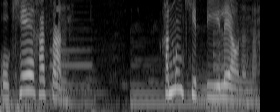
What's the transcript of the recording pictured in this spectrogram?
โอเคค่ะสันคันมึงคิดดีแล้วนั่นนะ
